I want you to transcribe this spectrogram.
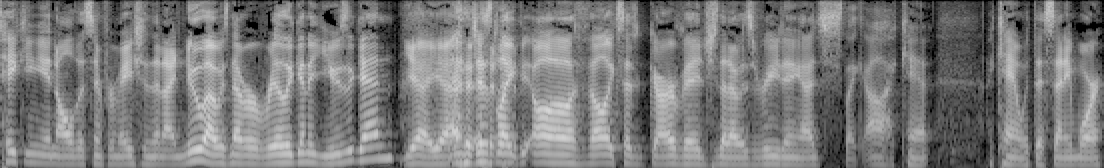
taking in all this information that I knew I was never really gonna use again. yeah, yeah, And just like oh, it felt like such garbage that I was reading. I was just like, oh, I can't, I can't with this anymore.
